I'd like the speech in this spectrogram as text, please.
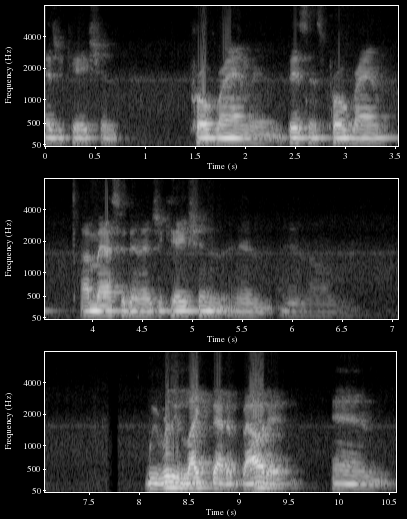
education program and business program. I mastered in education, and, and um, we really liked that about it. And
